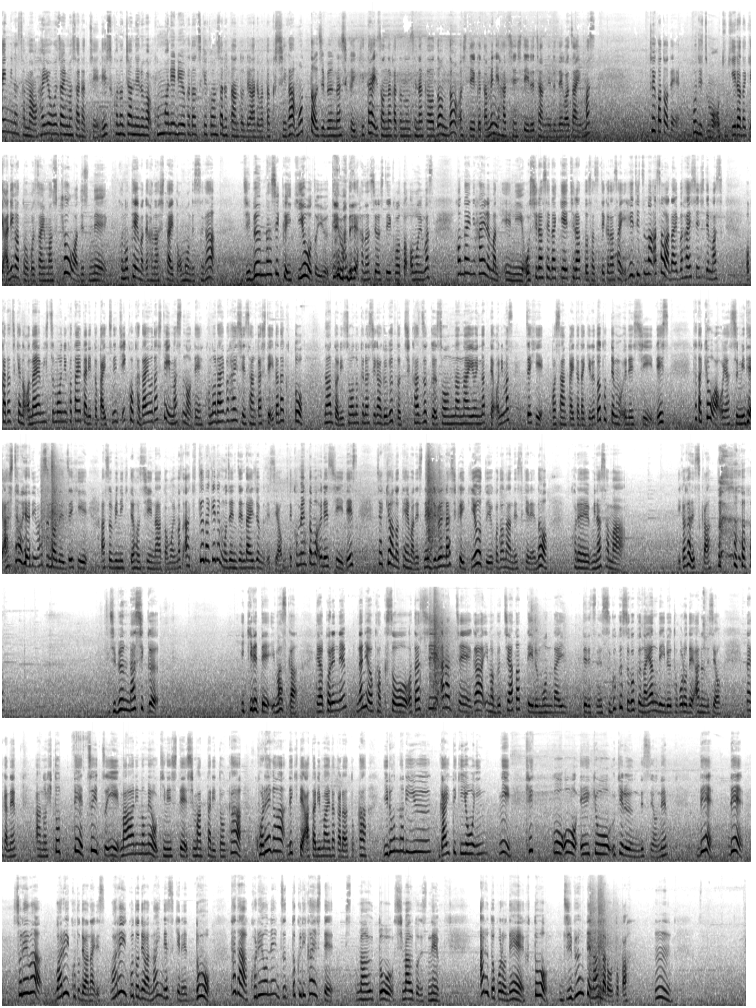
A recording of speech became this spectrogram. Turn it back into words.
はい皆様おはようございます。アラチェです。このチャンネルはこんまり流片付けコンサルタントである私がもっと自分らしく生きたいそんな方の背中をどんどん押していくために発信しているチャンネルでございます。ということで本日もお聞きいただきありがとうございます。今日はですねこのテーマで話したいと思うんですが自分らしく生きようというテーマで話をしていこうと思います。本題に入る前にお知らせだけちらっとさせてください。平日の朝はライブ配信してます。お片付けのお悩み質問に答えたりとか1日1個課題を出していますのでこのライブ配信参加していただくとなんと理想の暮らしがぐぐっと近づくそんな内容になっております。ぜひご参加いただけるととっても嬉しいです。ただ今日はお休みで明日はやりますのでぜひ遊びに来てほしいなと思います。あ聞くだけでも全然大丈夫ですよ。でコメントも嬉しいです。じゃあ今日のテーマですね。自分らしく生きようということなんですけれどこれ皆様いかがですか？自分らしく生きれていますか？いやこれね何を隠そう私アラチェが今ぶち当たっている問題ってですねすごくすごく悩んでいるところであるんですよ。なんかねあの人ってついつい周りの目を気にしてしまったりとかこれができて当たり前だからとかいろんな理由外的要因に結構影響を受けるんですよね。ででそれは悪いことではないです。悪いことではないんですけれどただこれをねずっと繰り返してしまうとしまうとですねあるところでふと自分って何だろうとか、うん、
